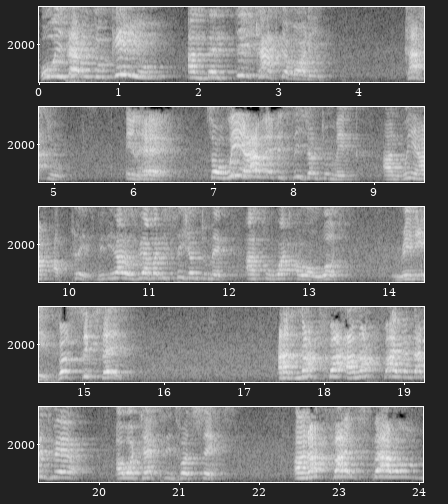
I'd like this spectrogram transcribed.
who is able to kill you and then still cast your body, cast you in hell. So we have a decision to make and we have a place. In other words, we have a decision to make as to what our worth really is. Verse 6 says, and not five, and not five, and that is where our text is, verse 6. Are not five sparrows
